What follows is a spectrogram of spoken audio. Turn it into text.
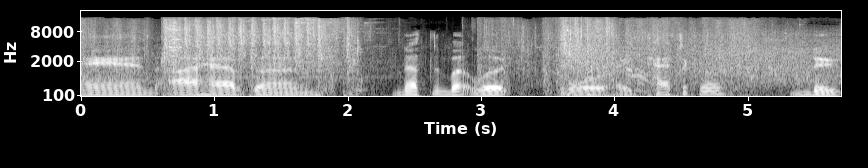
and I have done nothing but look for a tactical nuke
